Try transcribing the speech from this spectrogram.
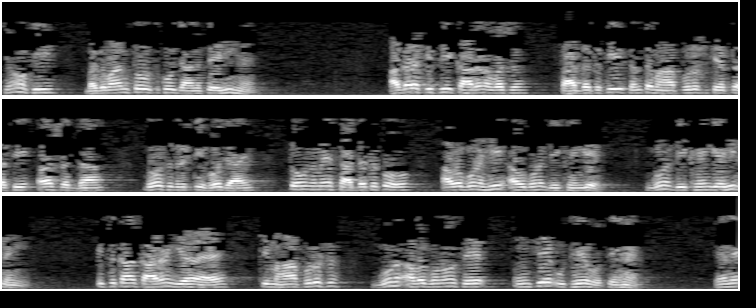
क्योंकि भगवान तो उसको जानते ही हैं। अगर किसी कारणवश साधक की संत महापुरुष के प्रति अश्रद्धा, दोष दृष्टि हो जाए तो उनमें साधक को अवगुण ही अवगुण दिखेंगे। गुण दिखेंगे ही नहीं। इसका कारण यह है कि महापुरुष गुण अवगुणों से ऊँचे उठे होते हैं, यानी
